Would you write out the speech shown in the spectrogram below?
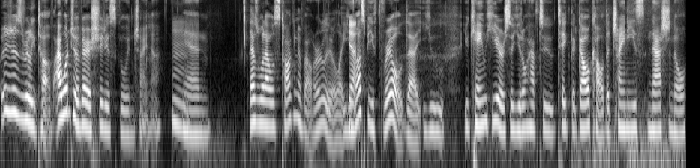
which is really tough. I went to a very shitty school in China, Mm. and that's what I was talking about earlier. Like you Yeah. must be thrilled that you you came here, so you don't have to take the Gaokao, the Chinese national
